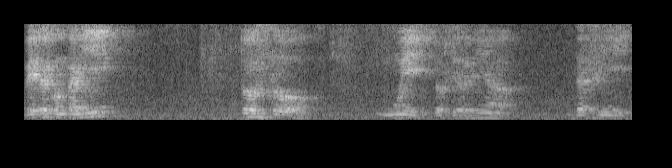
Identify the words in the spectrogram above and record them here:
В этой компании то, что мы с точки зрения должны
